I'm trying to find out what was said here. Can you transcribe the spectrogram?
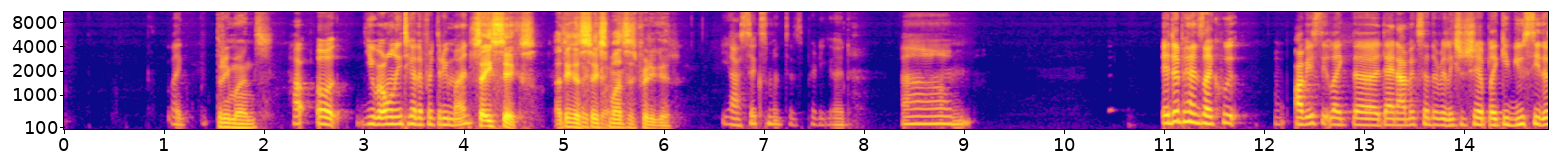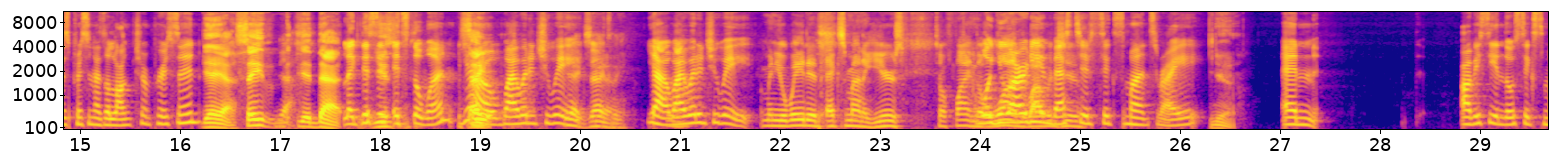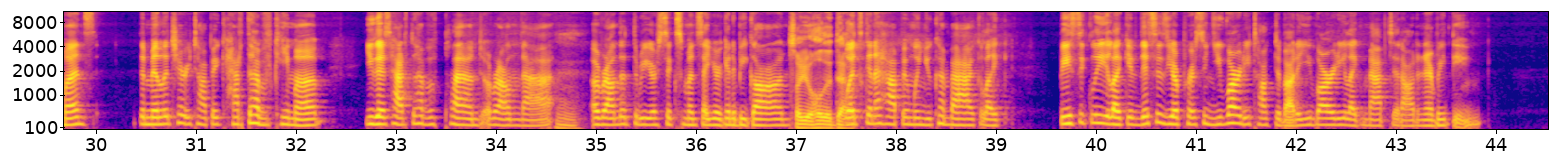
Like Three months. how? Oh, you were only together for three months. Say six. I think a Six six, months is pretty good. Yeah, six months is pretty good. Um, it depends, like who. Obviously, like the dynamics of the relationship. Like if you see this person as a long term person, Yeah, yeah. Say Yeah. yeah, that. like this You- is it's the one. Say- Yeah. Why wouldn't you wait? Yeah, exactly. Yeah, Why wouldn't you wait? I mean, you waited X amount of years to find the well, one. you already Why would you- invested six months, right? yeah. and obviously in those six months the military topic had to have came up you guys have to have a planned around that Hmm. around the three or six months that you're going to be gone So you hold it down. what's going to happen when you come back like basically like if this is your person you've already talked about it you've already like mapped it out and everything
